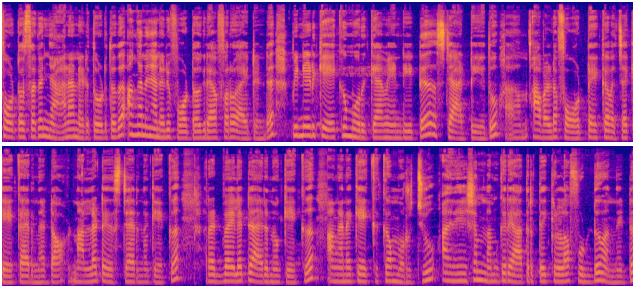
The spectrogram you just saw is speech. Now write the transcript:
ഫോട്ടോസൊക്കെ ഞാനാണ് എടുത്തു കൊടുത്തത്. അങ്ങനെ ഞാനൊരു ഫോട്ടോഗ്രാഫറും ആയിട്ടുണ്ട്. പിന്നീട് കേക്ക് മുറിക്കാൻ വേണ്ടിയിട്ട് സ്റ്റാർട്ട് ചെയ്തു. അവളുടെ ഫോട്ടോയൊക്കെ വെച്ച കേക്കായിരുന്നു കേട്ടോ. നല്ല ടേസ്റ്റ് ആയിരുന്നു കേക്ക് റെഡ് വയലറ്റ് ആയിരുന്നു കേക്ക് അങ്ങനെ കേക്കൊക്കെ മുറിച്ചു. അതിനുശേഷം നമുക്ക് രാത്രിത്തേക്കുള്ള ഫുഡ് വന്നിട്ട്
